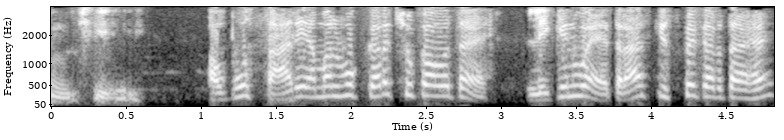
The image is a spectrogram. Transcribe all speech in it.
जी। अब वो सारे अमल वो कर चुका होता है लेकिन वो ऐतराज किस पे करता है?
